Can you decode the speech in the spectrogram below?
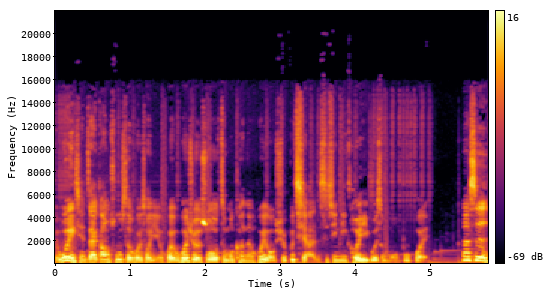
我以前在刚出社会的时候也会，我会觉得说，怎么可能会有学不起来的事情？你可以，为什么我不会？但是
